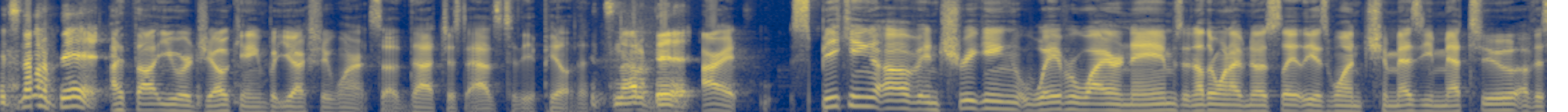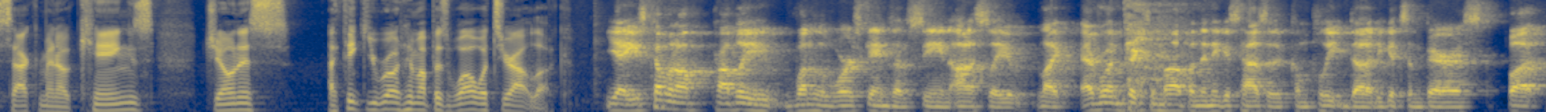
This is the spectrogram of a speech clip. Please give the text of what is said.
It's not a bit. I thought you were joking, but you actually weren't. So that just adds to the appeal of it. It's not a bit. All right. Speaking of intriguing waiver wire names, another one I've noticed lately is one Chimezi Metu of the Sacramento Kings. Jonas, I think you wrote him up as well. What's your outlook? Yeah, he's coming off probably one of the worst games I've seen. Honestly, like everyone picks him up, and then he just has a complete dud. He gets embarrassed, but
